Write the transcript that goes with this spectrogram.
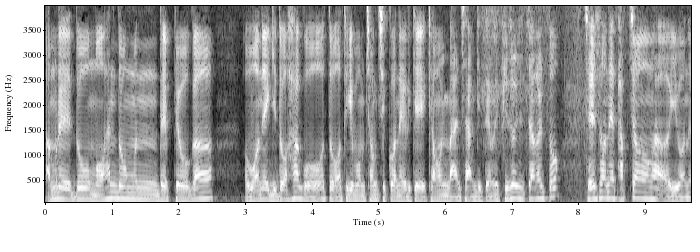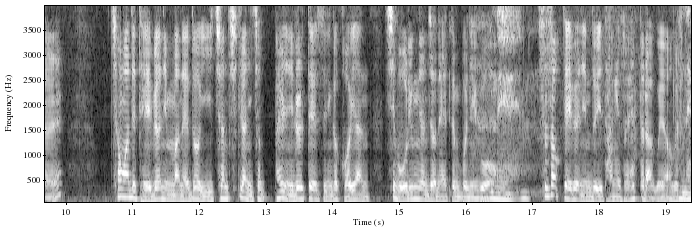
아무래도 뭐 한동훈 대표가 원외기도 하고 또 어떻게 보면 정치권에 이렇게 경험이 많지 않기 때문에 비서실장을 또 재선의 박정하 의원을 청와대 대변인만 해도 2007년, 2008년 이럴 때 했으니까 거의 한 15, 16년 전에 했던 분이고 네. 수석 대변인도 이 당에서 했더라고요. 그래서 네.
